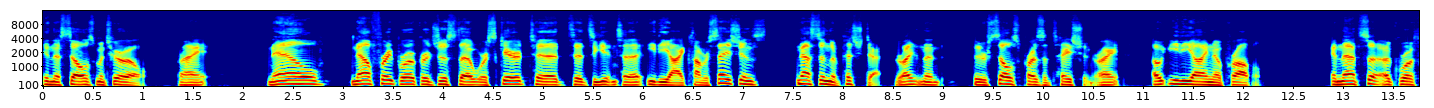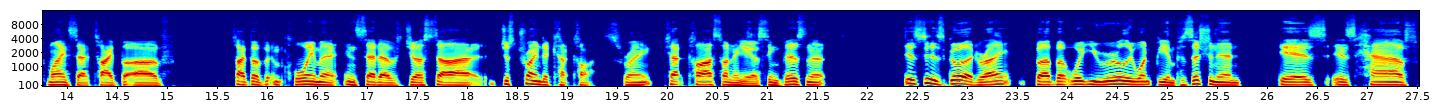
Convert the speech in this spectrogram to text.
in the sales material, right? Now, now freight brokers just that were scared to, to, to get into EDI conversations, and that's in their pitch deck, right? And then their sales presentation, right? Oh, EDI, no problem. and that's a growth mindset type of type of employment instead of just uh, just trying to cut costs, right? Cut costs on existing business is is good, right? But but what you really want to be in position in is is have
